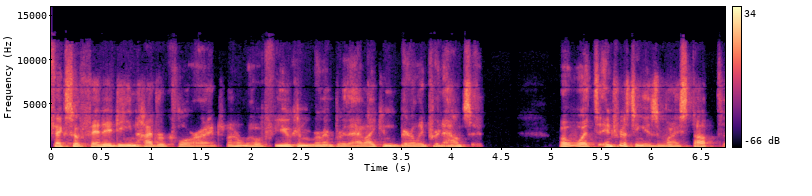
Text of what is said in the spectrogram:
fexofenadine hydrochloride. I don't know if you can remember that. I can barely pronounce it. But what's interesting is when I stopped,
